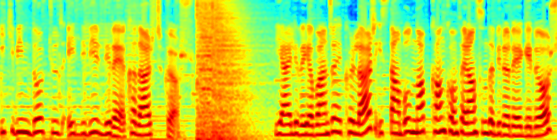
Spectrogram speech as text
2451 liraya kadar çıkıyor. Yerli ve yabancı hackerlar İstanbul NAPCAN konferansında bir araya geliyor.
